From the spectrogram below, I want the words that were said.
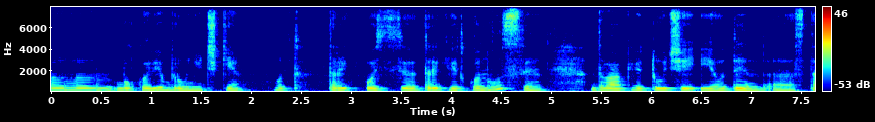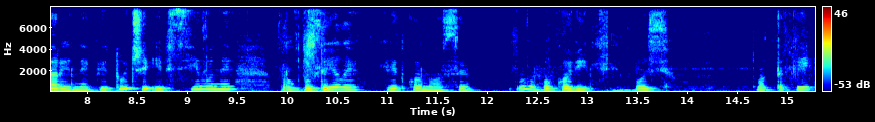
е, бокові брунічки. От три, ось три квітконоси, два квітучі і один е, старинний квітучий, і всі вони пробудили квітконоси. Ну, бокові. Ось. От такий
